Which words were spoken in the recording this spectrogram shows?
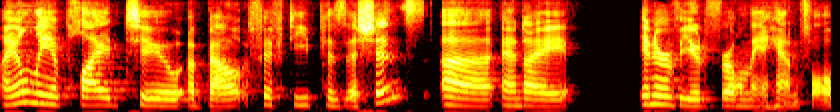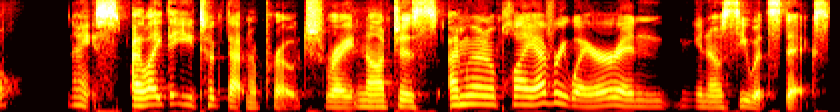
I only applied to about 50 positions uh, and I interviewed for only a handful. Nice. I like that you took that approach, right? Not just I'm going to apply everywhere and, you know, see what sticks.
